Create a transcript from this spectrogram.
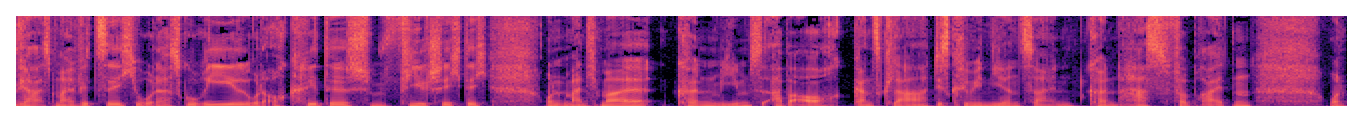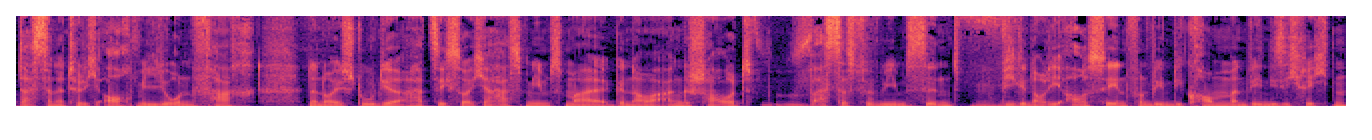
ja, ist mal witzig oder skurril oder auch kritisch, vielschichtig. Und manchmal können Memes aber auch ganz klar diskriminierend sein, können Hass verbreiten. Und das dann natürlich auch millionenfach. Eine neue Studie hat sich solche Hassmemes mal genauer angeschaut angeschaut, was das für Memes sind, wie genau die aussehen, von wem die kommen, an wen die sich richten.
